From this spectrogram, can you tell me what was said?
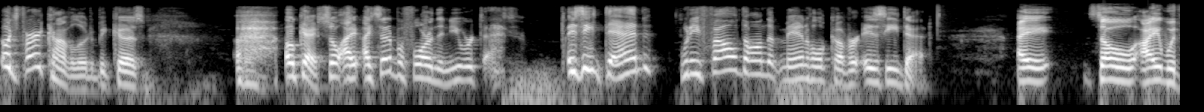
Oh, it's very convoluted because. okay, so I, I said it before, and then you were. T- is he dead? When he fell down the manhole cover, is he dead? I so I would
